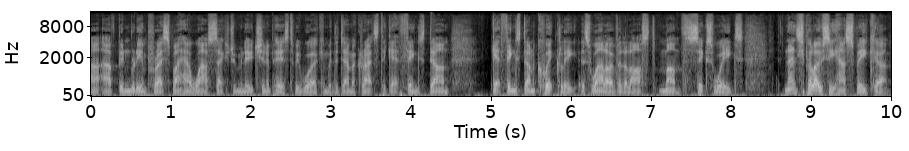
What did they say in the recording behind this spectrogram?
I've been really impressed by how well Secretary Mnuchin appears to be working with the Democrats to get things done, get things done quickly as well over the last month, six weeks. Nancy Pelosi, House Speaker,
